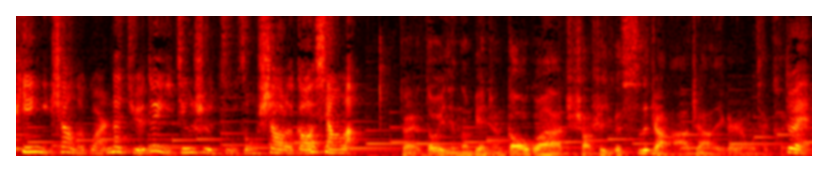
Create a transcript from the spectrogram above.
品以上的官儿，那绝对已经是祖宗烧了高香了。对，都已经能变成高官啊，至少是一个司长啊这样的一个人物才可以。对，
